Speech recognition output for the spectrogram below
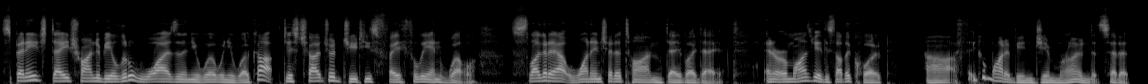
spend each day trying to be a little wiser than you were when you woke up. Discharge your duties faithfully and well. Slug it out one inch at a time, day by day. And it reminds me of this other quote. Uh, I think it might have been Jim Rohn that said it.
